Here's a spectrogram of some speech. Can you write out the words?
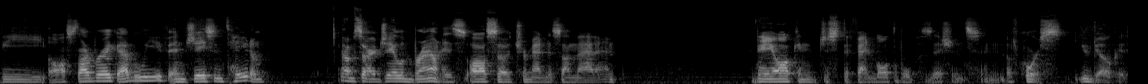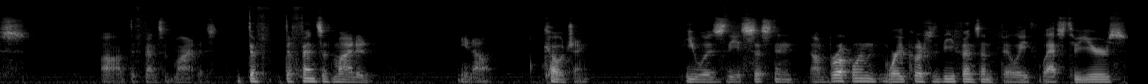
the All Star break, I believe. And Jayson Tatum, I'm sorry, Jaylen Brown is also tremendous on that end they all can just defend multiple positions. And of course, Udoka's uh, defensive minded, def- defensive minded, you know, coaching. He was the assistant on Brooklyn, where he coached the defense in Philly last two years.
